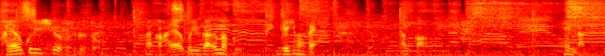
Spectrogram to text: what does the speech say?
早送りしようとすると、なんか早送りがうまくできません。なんか、変なんです。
